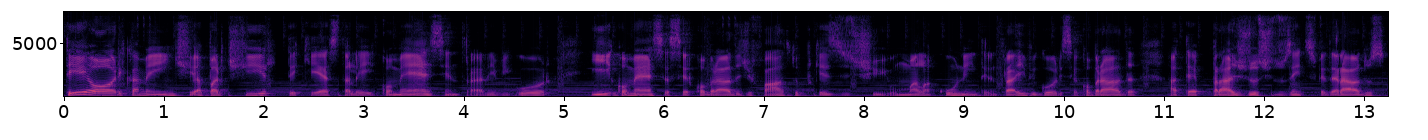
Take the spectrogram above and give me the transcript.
teoricamente, a partir de que esta lei comece a entrar em vigor e comece a ser cobrada de fato, porque existe uma lacuna entre entrar em vigor e ser cobrada, até para ajuste dos entes federados,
